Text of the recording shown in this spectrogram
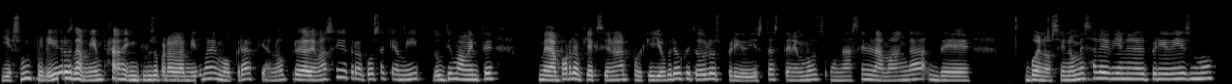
Y es un peligro también para, incluso para la misma democracia, ¿no? Pero además hay otra cosa que a mí últimamente me da por reflexionar porque yo creo que todos los periodistas tenemos un as en la manga de, bueno, si no me sale bien en el periodismo,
